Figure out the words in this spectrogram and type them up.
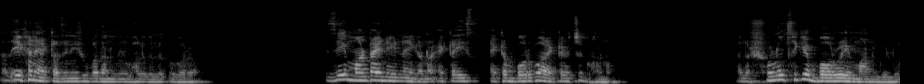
তাহলে এখানে একটা জিনিস উপাদানগুলো ভালো করে লক্ষ্য করো। যে মানটাই নেই না কেন, একটা একটা বর্গ আর একটা হচ্ছে ঘন। তাহলে ষোলো থেকে বড় এই মানগুলো,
